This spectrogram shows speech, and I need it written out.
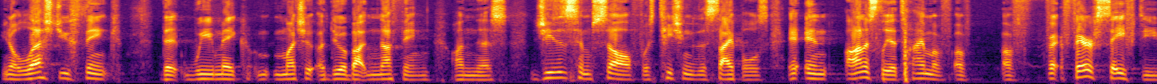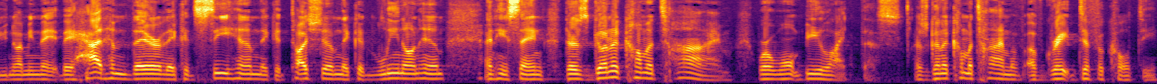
You know, lest you think that we make much ado about nothing on this. Jesus himself was teaching the disciples in, honestly a time of, of, of fair safety. You know, I mean, they, they had him there, they could see him, they could touch him, they could lean on him. And he's saying, There's going to come a time where it won't be like this. There's going to come a time of, of great difficulty.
